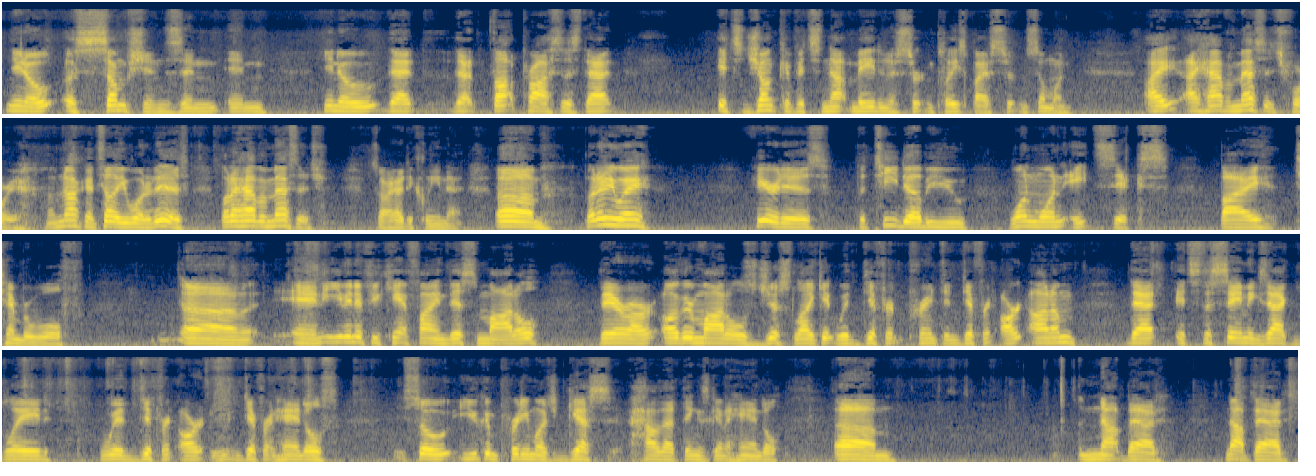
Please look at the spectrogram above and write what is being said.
you know, assumptions and and you know that that thought process that it's junk if it's not made in a certain place by a certain someone. I, I have a message for you. I'm not going to tell you what it is, but I have a message. Sorry, I had to clean that. Um, but anyway, here it is, the TW1186 by Timber Wolf. Um, and even if you can't find this model, there are other models just like it with different print and different art on them that it's the same exact blade with different art and different handles. So you can pretty much guess how that thing's going to handle. Um, not bad. Not bad.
